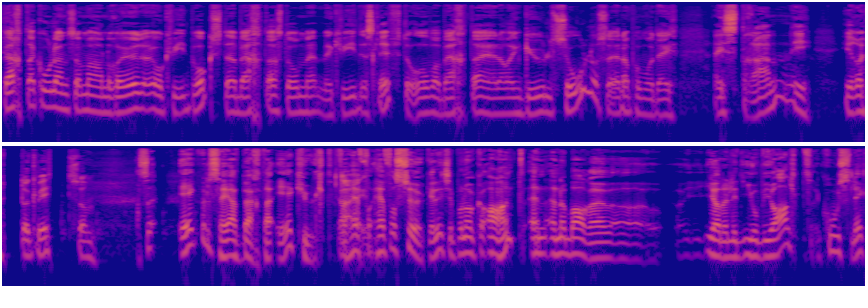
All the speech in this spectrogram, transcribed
Cola? Berta Colaen som har en rød og hvit boks, der Berta står med, med hvit skrift, og over Berta er det en gul sol, og så er det på en måte ei, ei strand i, i rødt og hvitt som Altså, jeg vil si at Bertha er kult. For Ja, her, her forsøker de ikke på noe annet enn, enn å bare uh, gjøre det litt jovialt, koselig.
